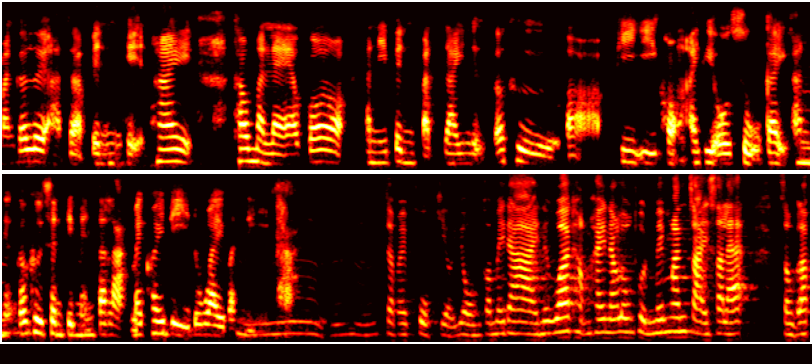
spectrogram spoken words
มันก็เลยอาจจะเป็นเหตุให้เข้ามาแล้วก็อันนี้เป็นปัจจัยหนึ่งก็คืออ่า PE ของ IPO สูงกับอีกอันหนึ่งก็คือ sentiment ตลาดไม่ค่อยดีด้วยวันนี้ค่ะจะไปผูกเกี่ยวโยงก็ไม่ได้ นึกว่าทำให้นักลงทุนไม่มั่นใจซะและสำหรับ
